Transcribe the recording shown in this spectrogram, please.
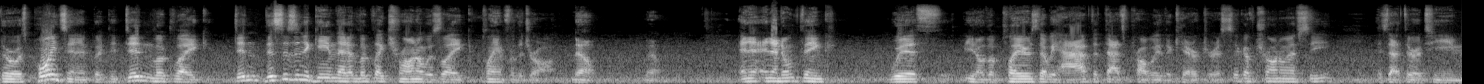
there was points in it, but it didn't look like didn't. This isn't a game that it looked like Toronto was like playing for the draw. No, no. and and I don't think with you know the players that we have that that's probably the characteristic of Toronto FC is that they're a team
